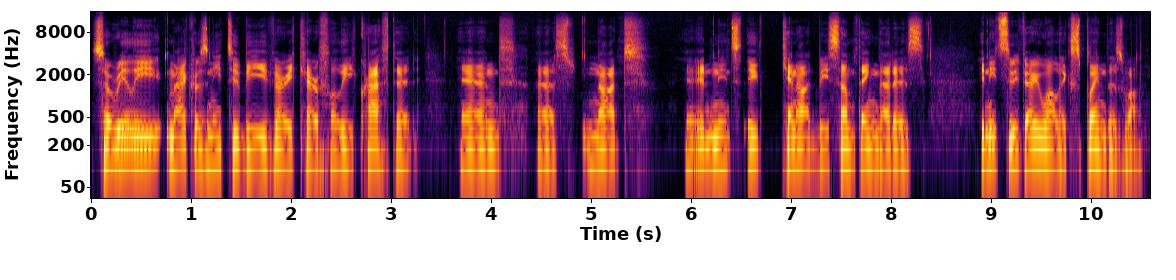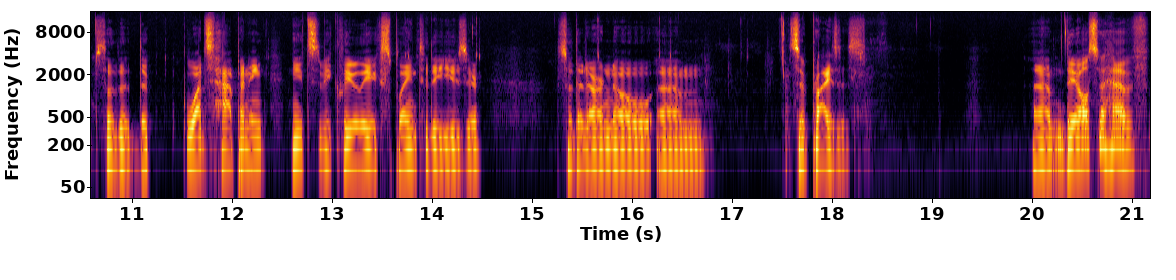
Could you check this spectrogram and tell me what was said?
So really, macros need to be very carefully crafted and uh, not. It needs. It cannot be something that is. It needs to be very well explained as well. So the the what's happening needs to be clearly explained to the user so that there are no um, surprises. Um, they also have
